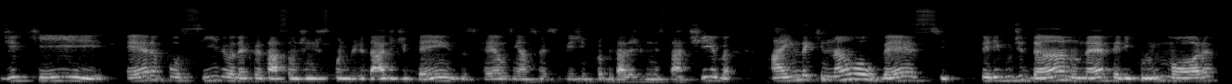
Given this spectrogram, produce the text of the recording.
de que era possível a decretação de indisponibilidade de bens dos réus em ações civis de improbidade administrativa, ainda que não houvesse perigo de dano, né, perigo em mora,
